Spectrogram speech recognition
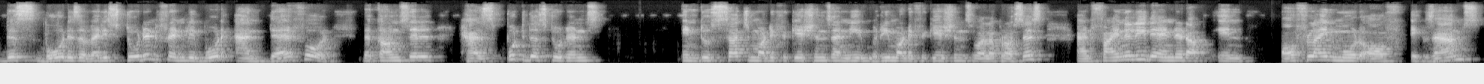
this board is a very student friendly board and therefore the council has put the students into such modifications and remodifications while a process. And finally they ended up in offline mode of exams.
